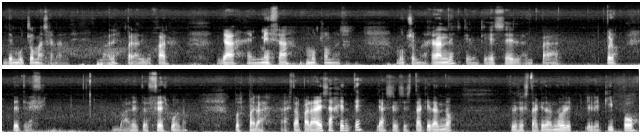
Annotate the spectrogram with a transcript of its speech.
de mucho más grande. ¿vale? Para dibujar ya en mesa mucho más, mucho más grande que lo que es el iPad Pro de 13. ¿Vale? Entonces, bueno, pues para, hasta para esa gente ya se les está quedando, les está quedando el, equipo,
